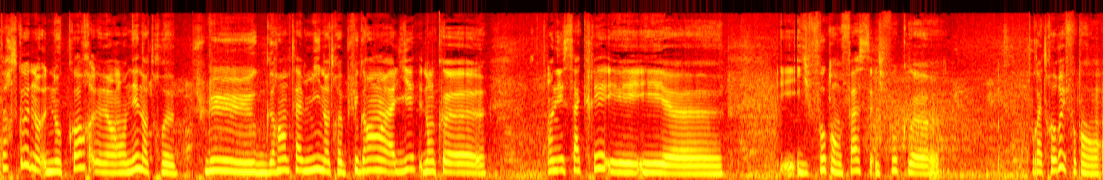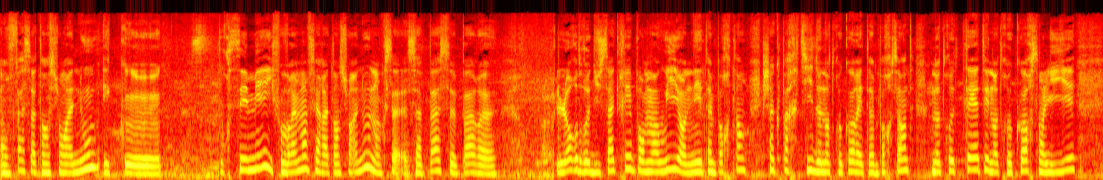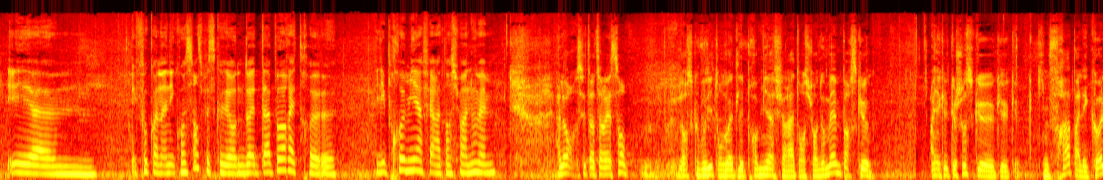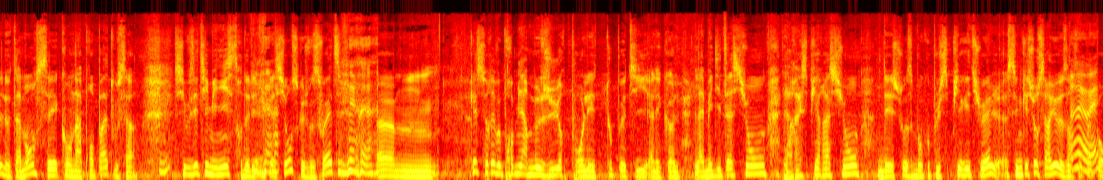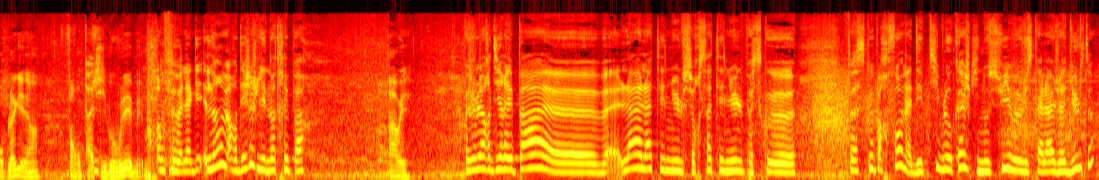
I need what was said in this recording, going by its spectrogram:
parce que no- nos corps, euh, on est notre plus grand ami, notre plus grand allié. Donc, euh, on est sacré et, et, euh, et il faut qu'on fasse, il faut que pour être heureux, il faut qu'on on fasse attention à nous et que pour s'aimer, il faut vraiment faire attention à nous. Donc ça, ça passe par euh, l'ordre du sacré. Pour moi, oui, on est important. Chaque partie de notre corps est importante. Notre tête et notre corps sont liés. Et euh, il faut qu'on en ait conscience parce qu'on doit d'abord être euh, les premiers à faire attention à nous-mêmes. Alors, c'est intéressant lorsque vous dites on doit être les premiers à faire attention à nous-mêmes parce que il y a quelque chose que, que- que- qui me frappe à l'école notamment, c'est qu'on n'apprend pas tout ça. Si vous étiez ministre de l'Éducation, ce que je vous souhaite, euh, quelles seraient vos premières mesures pour les tout petits à l'école? La méditation, la respiration, des choses beaucoup plus spirituelles? C'est une question sérieuse, hein, Ah c'est pas pour blaguer. Hein. Enfin, on peut si vous voulez, mais. On peut blaguer. Non, alors déjà, je les noterai pas. Ah oui. Je leur dirai pas euh, là là t'es nul sur ça t'es nul parce que parce que parfois on a des petits blocages qui nous suivent jusqu'à l'âge adulte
